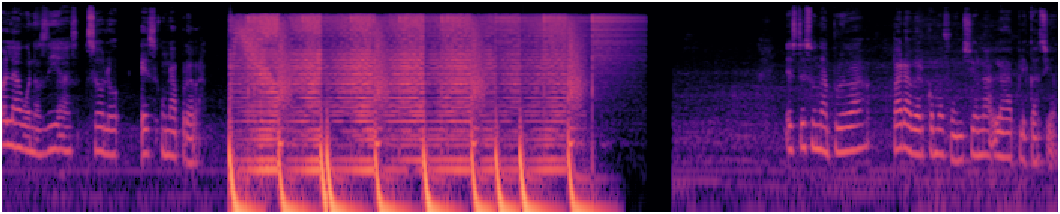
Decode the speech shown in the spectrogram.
Hola, buenos días. Solo es una prueba. Esta es una prueba para ver cómo funciona la aplicación.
